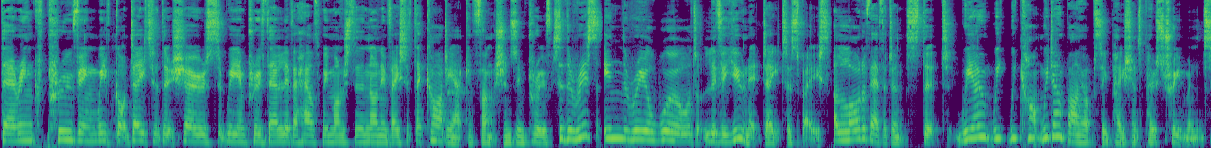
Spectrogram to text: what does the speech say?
They're improving. We've got data that shows that we improve their liver health, we monitor the non-invasive, their cardiac functions improve. So there is in the real world liver unit data space a lot of evidence that we don't, we, we can't we don't biopsy patients post treatment.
